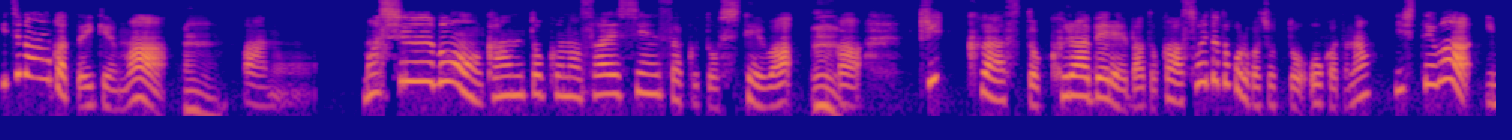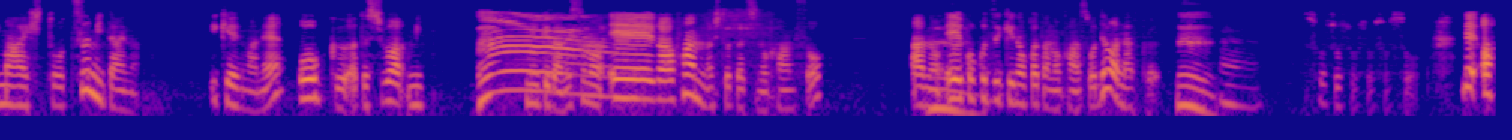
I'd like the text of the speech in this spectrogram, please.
一番多かった意見はうん。あのマシュー・ボーン監督の最新作としてはうん。がキックアスと比べればとかそういったところがちょっと多かったな。にしては今一つみたいな意見がね多く私は見見受けたんでその映画ファンの人たちの感想。あの、うん。英国好きの方の感想ではなく、うん。そうそうそうそうそうそう。であ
